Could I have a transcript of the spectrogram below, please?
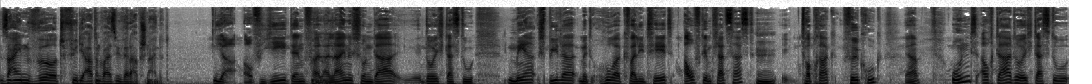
sein wird für die Art und Weise, wie wer da abschneidet? Ja, auf jeden Fall. Alleine schon dadurch, dass du mehr Spieler mit hoher Qualität auf dem Platz hast, Toprak, Füllkrug, ja, und auch dadurch, dass du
